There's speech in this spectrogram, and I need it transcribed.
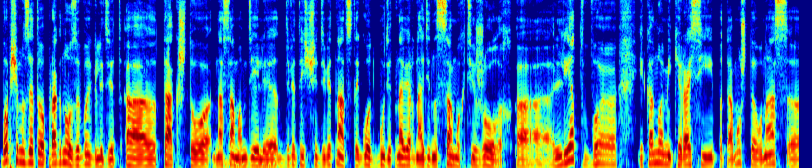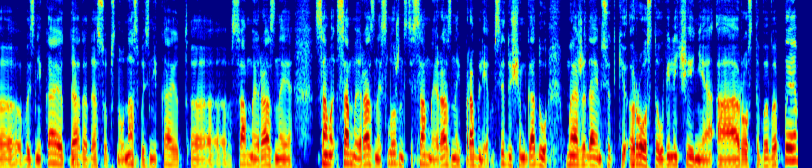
В общем, из этого прогноза выглядит а, так, что на самом деле 2019 год будет, наверное, один из самых тяжелых а, лет в экономике России, потому что у нас а, возникают, да-да-да, собственно, у нас возникают а, самые разные, самые, самые разные сложности, самые разные проблемы. В следующем году мы ожидаем все-таки роста, увеличения а, роста ВВП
